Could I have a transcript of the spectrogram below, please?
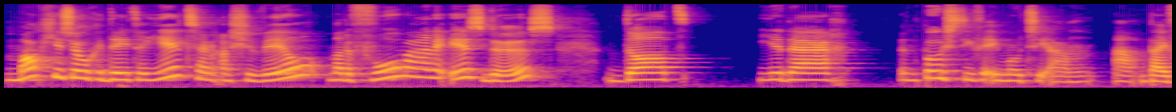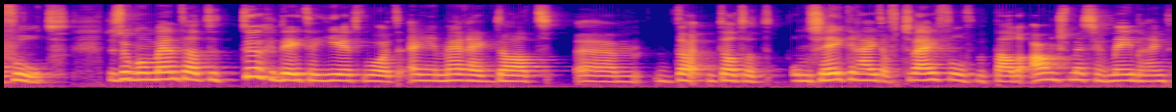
mag je zo gedetailleerd zijn als je wil. Maar de voorwaarde is dus dat je daar een positieve emotie aan, bij voelt. Dus op het moment dat het te gedetailleerd wordt en je merkt dat, um, dat, dat het onzekerheid of twijfel of bepaalde angst met zich meebrengt,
